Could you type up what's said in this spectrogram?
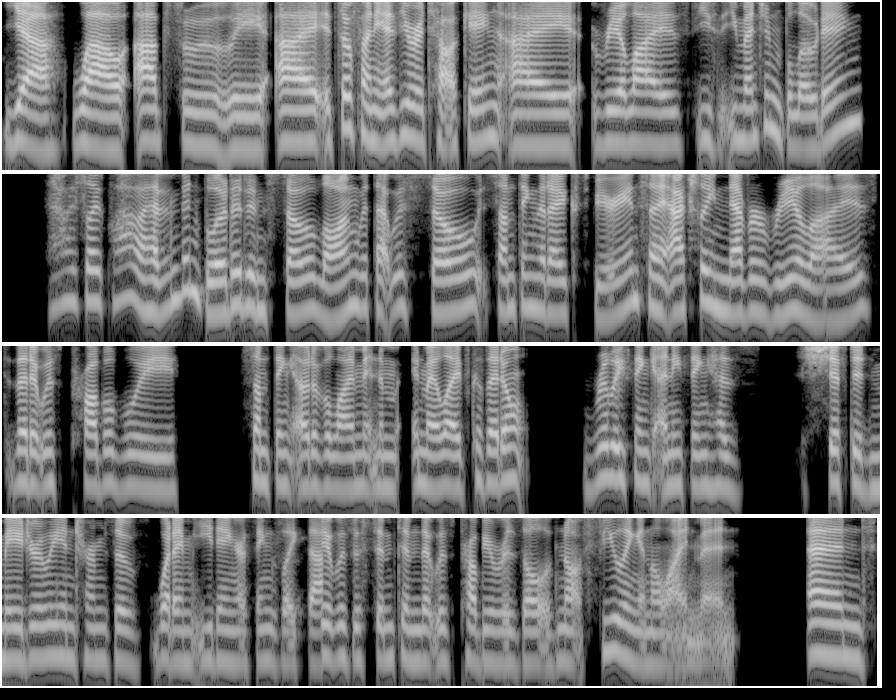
Yeah, wow, absolutely. I it's so funny as you were talking, I realized you you mentioned bloating and I was like, wow, I haven't been bloated in so long, but that was so something that I experienced and I actually never realized that it was probably something out of alignment in, in my life because I don't really think anything has shifted majorly in terms of what I'm eating or things like that. It was a symptom that was probably a result of not feeling in alignment. And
